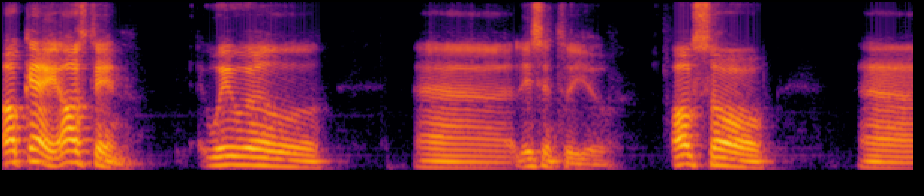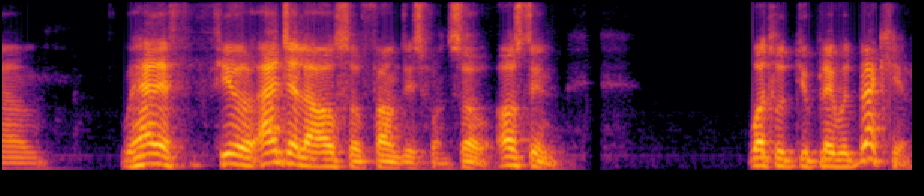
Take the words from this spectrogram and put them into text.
Okay, Austin, we will uh, listen to you. Also, um, we had a few, Angela also found this one. So Austin, what would you play with black here?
